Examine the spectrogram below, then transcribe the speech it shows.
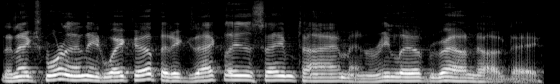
The next morning, he'd wake up at exactly the same time and relive Groundhog Day.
